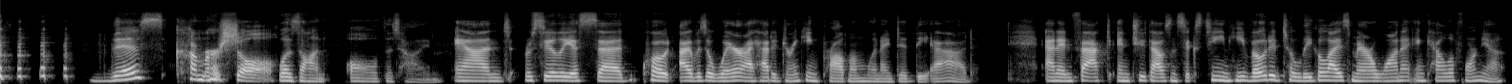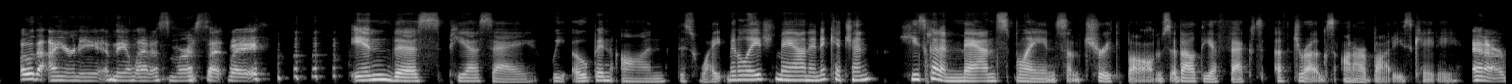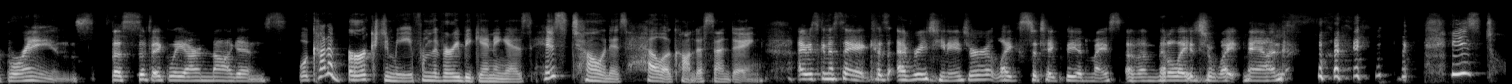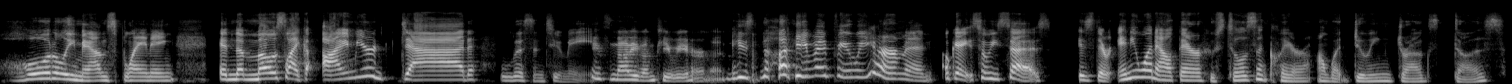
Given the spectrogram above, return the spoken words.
This commercial was on all the time. And Roselius said, quote, I was aware I had a drinking problem when I did the ad. And in fact, in 2016, he voted to legalize marijuana in California. Oh, the irony in the Alanis Morissette way. in this PSA, we open on this white middle aged man in a kitchen He's going to mansplain some truth bombs about the effects of drugs on our bodies, Katie. And our brains, specifically our noggins. What kind of irked me from the very beginning is his tone is hella condescending. I was going to say it because every teenager likes to take the advice of a middle aged white man. He's totally mansplaining in the most like, I'm your dad. Listen to me. He's not even Pee Wee Herman. He's not even Pee Wee Herman. Okay, so he says, Is there anyone out there who still isn't clear on what doing drugs does?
